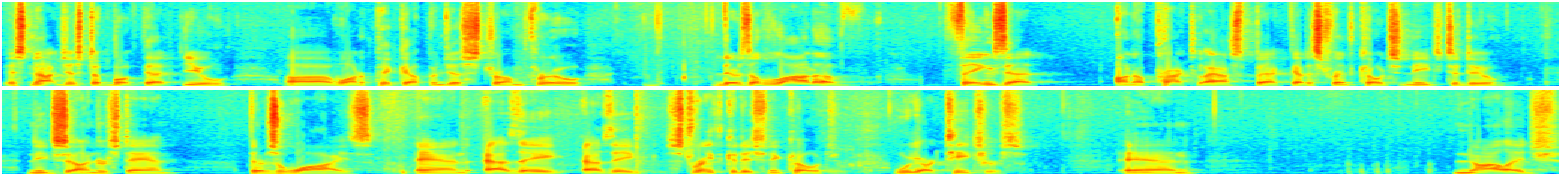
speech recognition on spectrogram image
It's not just a book that you uh, want to pick up and just strum through. There's a lot of things that, on a practical aspect, that a strength coach needs to do, needs to understand. There's whys, and as a as a strength conditioning coach, we are teachers, and knowledge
